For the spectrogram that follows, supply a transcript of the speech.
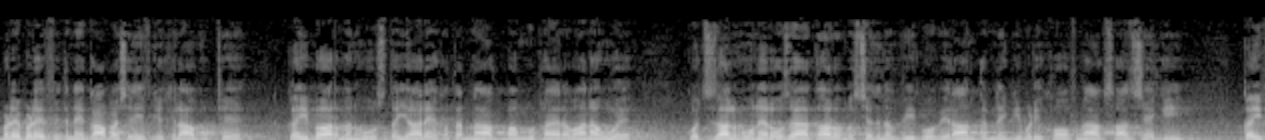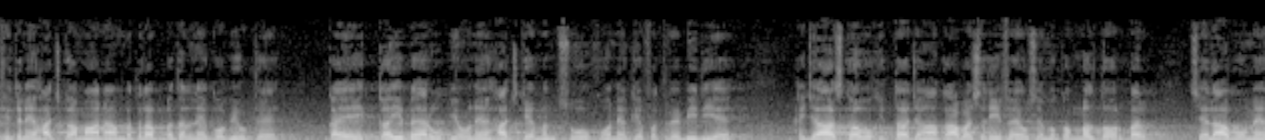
بڑے بڑے فتنے کعبہ شریف کے خلاف اٹھے کئی بار منحوس طیارے خطرناک بم اٹھائے روانہ ہوئے۔ کچھ ظالموں نے روزہ اطار و مسجد نبوی کو ویران کرنے کی بڑی خوفناک سازشیں کی کئی فتنے حج کا معنی مطلب بدلنے کو بھی اٹھے۔ کئی کئی بہروپیوں نے حج کے منسوخ ہونے کے فتوے بھی دیے۔ حجاز کا وہ خطہ جہاں کعبہ شریف ہے، اسے مکمل طور پر سیلابوں میں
